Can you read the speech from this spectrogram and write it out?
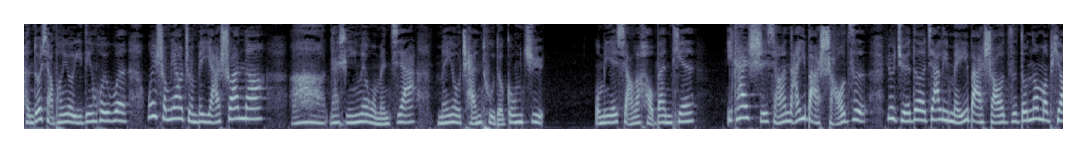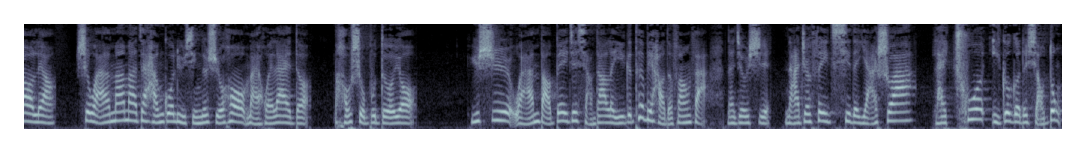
很多小朋友一定会问：为什么要准备牙刷呢？啊，那是因为我们家没有铲土的工具。我们也想了好半天，一开始想要拿一把勺子，又觉得家里每一把勺子都那么漂亮，是晚安妈妈在韩国旅行的时候买回来的，好舍不得哟。于是晚安宝贝就想到了一个特别好的方法，那就是拿着废弃的牙刷来戳一个个的小洞。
